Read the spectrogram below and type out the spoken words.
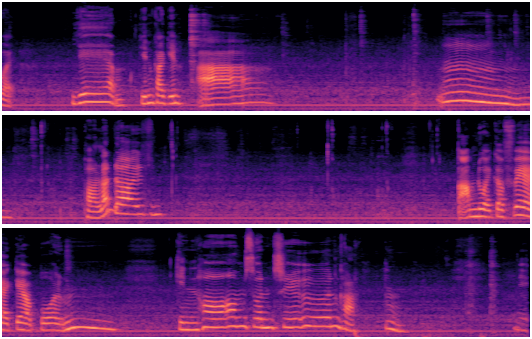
ด้วยแยมกินค่ะกินอ่าอืมพอละดอย ตามด้วยกาแฟแก้วโปรยอืมกลิ่นหอมส่วนชื่นค่ะ อืมนี่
